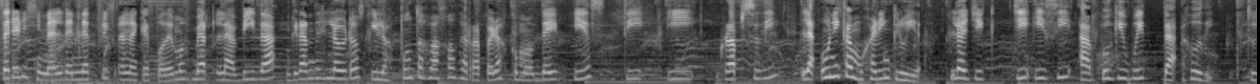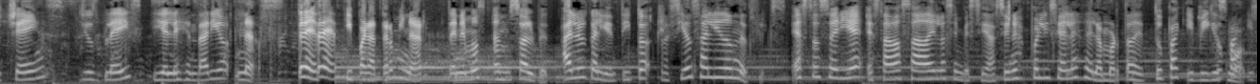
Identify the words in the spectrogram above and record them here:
serie original de Netflix en la que podemos ver la vida, grandes logros y los puntos bajos de raperos como Dave East, T.E. Rhapsody, la única mujer incluida, Logic, G-Eazy a Boogie With The Hoodie, Two Chains, Juice Blaze y el legendario Nas. 3. Y para terminar, tenemos Unsolved, algo calientito recién salido en Netflix. Esta serie está basada en las investigaciones policiales de la muerte de Tupac y Biggie Smalls,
